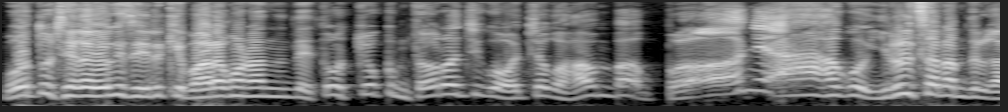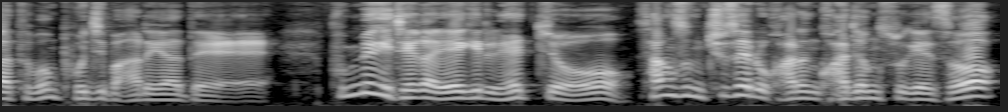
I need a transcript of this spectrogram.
뭐 또 제가 여기서 이렇게 말하고 났는데 또 조금 떨어지고 어쩌고 한번 뭐냐 하고 이럴 사람들 같으면 보지 말아야 돼. 분명히 제가 얘기를 했죠. 상승 추세로 가는 과정 속에서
